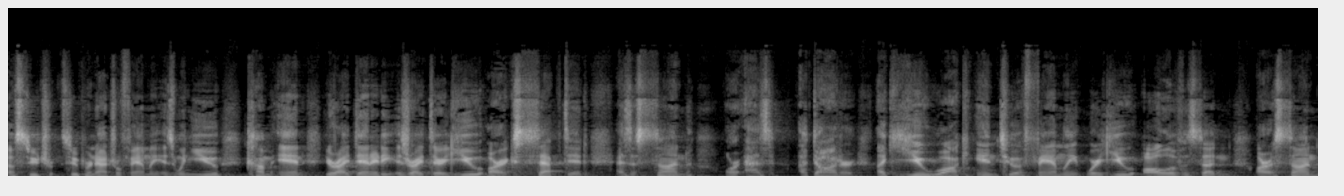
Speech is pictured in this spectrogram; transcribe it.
of supernatural family is when you come in, your identity is right there. You are accepted as a son or as a daughter. Like you walk into a family where you all of a sudden are a son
